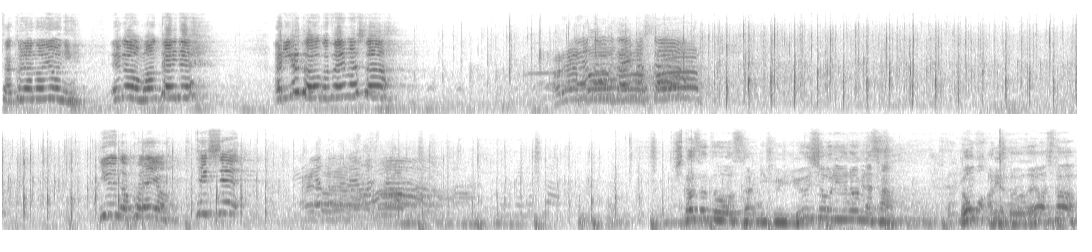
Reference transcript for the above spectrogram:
桜のように笑顔満開でありがとうございました。ありがとうございました。龍の声よ。撤収ありがとうございました。北里三陸優勝流の皆さんどうもありがとうございました。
